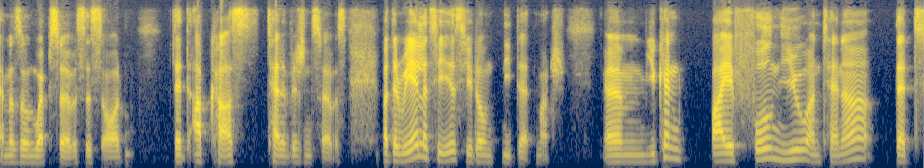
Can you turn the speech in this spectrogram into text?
Amazon Web Services or that upcast television service. But the reality is you don't need that much. Um, you can buy a full new antenna that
